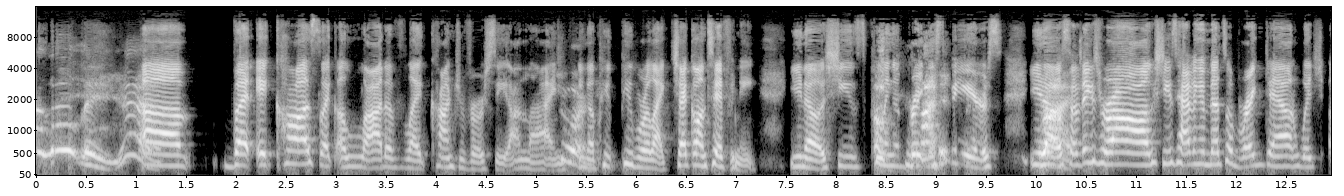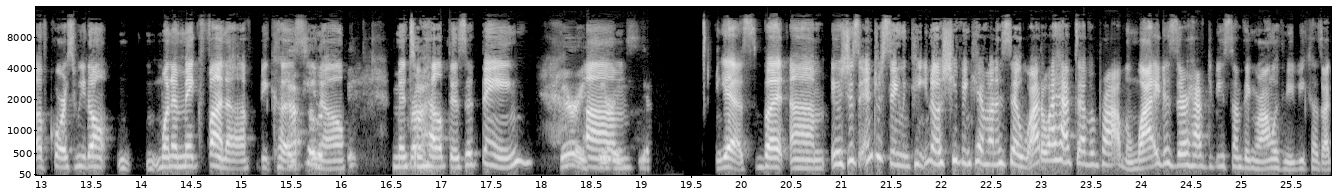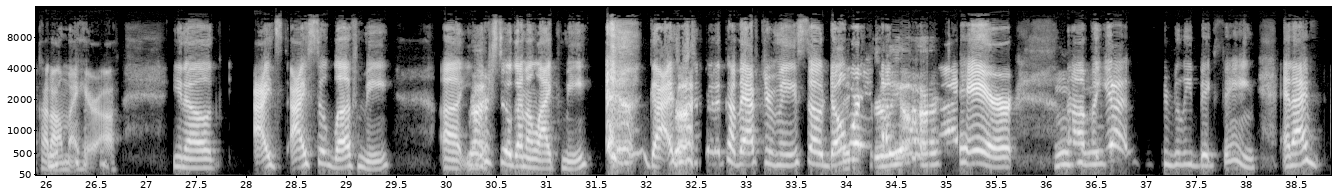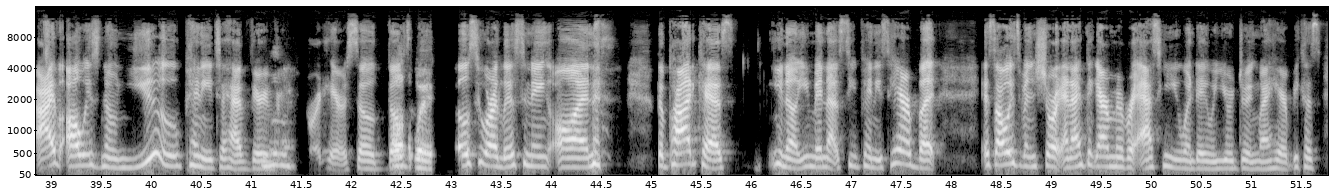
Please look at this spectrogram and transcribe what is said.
Absolutely, yeah. Um, but it caused like a lot of like controversy online. Sure. You know, pe- people were like, check on Tiffany. You know, she's pulling a Britney right. Spears. You right. know, something's wrong. She's having a mental breakdown, which of course we don't want to make fun of because Absolutely. you know, mental right. health is a thing. Very um, serious. Yeah. Yes, but um, it was just interesting. You know, she even came on and said, "Why do I have to have a problem? Why does there have to be something wrong with me because I cut all my hair off?" You know, I I still love me uh, right. you're still gonna like me. Guys right. are still gonna come after me. So don't they worry really about are. my hair. Mm-hmm. Uh, but mm-hmm. yeah, it's a really big thing. And I've I've always known you, Penny, to have very, mm-hmm. very short hair. So those Always. those who are listening on the podcast, you know, you may not see Penny's hair, but it's always been short. And I think I remember asking you one day when you were doing my hair because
